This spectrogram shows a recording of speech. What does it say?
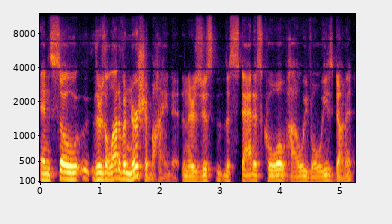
and so there's a lot of inertia behind it, and there's just the status quo of how we've always done it.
